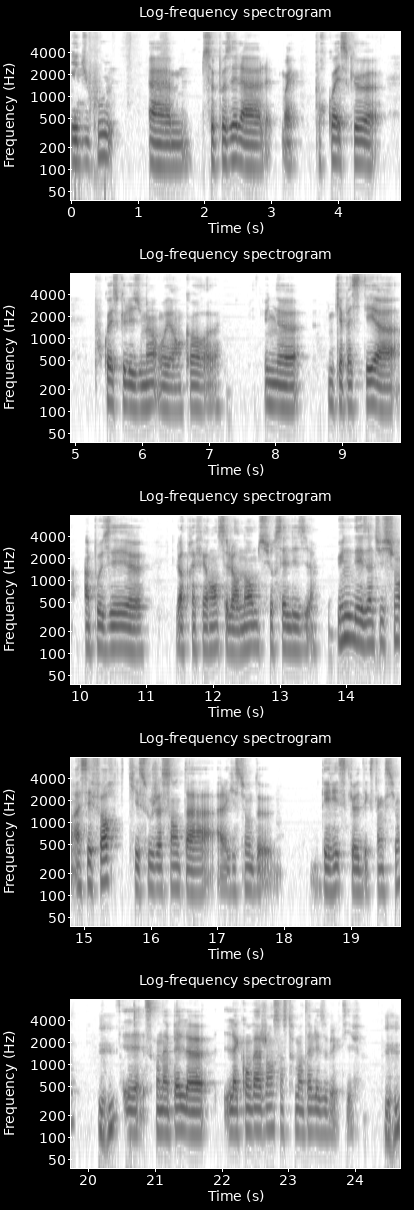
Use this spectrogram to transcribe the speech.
et du coup, euh, se poser la, la- ouais, pourquoi est-ce que, pourquoi est-ce que les humains auraient encore une, une capacité à imposer leurs préférences et leurs normes sur celles des IA? Une des intuitions assez fortes qui est sous-jacente à, à la question de, des risques d'extinction, Mhm. c'est ce qu'on appelle la convergence instrumentale des objectifs. Mhm.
